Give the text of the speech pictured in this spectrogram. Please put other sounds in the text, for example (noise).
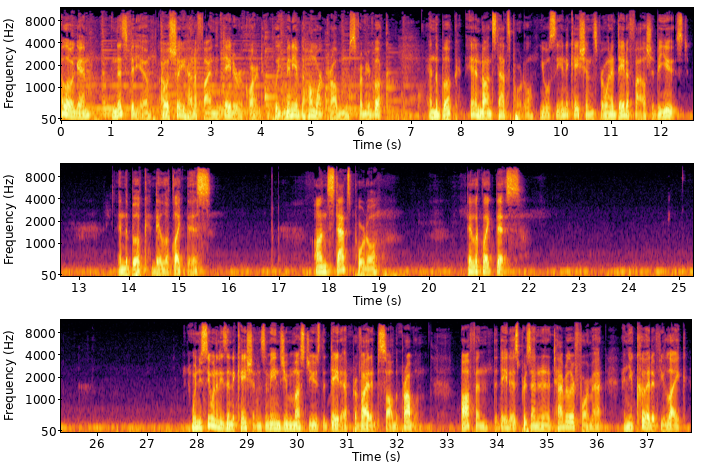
Hello again. In this video, I will show you how to find the data required to complete many of the homework problems from your book. In the book and on Stats Portal, you will see indications for when a data file should be used. In the book, they look like this. On Stats Portal, they look like this. When you see one of these indications, it means you must use the data provided to solve the problem. Often, the data is presented in a tabular format, and you could, if you like,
